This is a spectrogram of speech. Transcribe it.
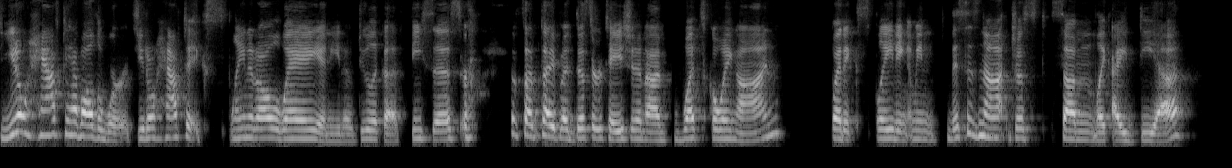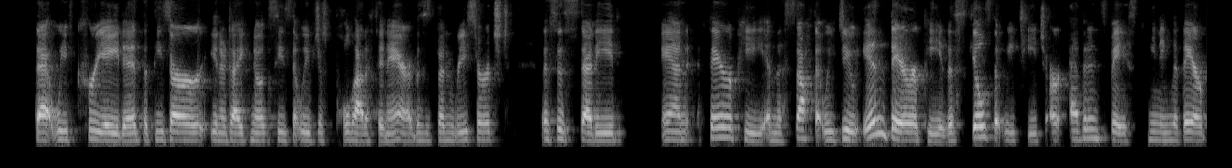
So you don't have to have all the words. You don't have to explain it all away and, you know, do like a thesis or some type of dissertation on what's going on, but explaining, I mean, this is not just some like idea that we've created that these are you know diagnoses that we've just pulled out of thin air this has been researched this is studied and therapy and the stuff that we do in therapy the skills that we teach are evidence based meaning that they are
